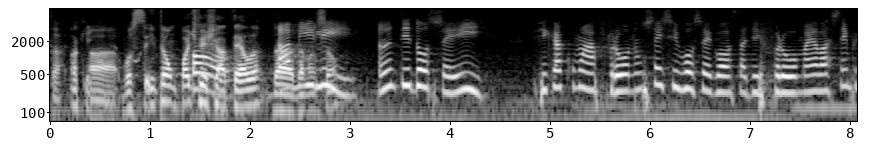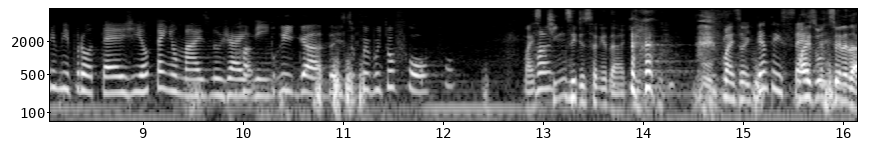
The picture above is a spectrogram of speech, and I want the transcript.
Tá. Ok. Ah, você, então, pode fechar a tela da, da mansão. Antes de você ir, fica com a Fro. Não sei se você gosta de Fro, mas ela sempre me protege. Eu tenho mais no jardim. Obrigada, isso foi muito fofo. Mais Ai. 15 de sanidade. Mais 87. Mais um de sanidade.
